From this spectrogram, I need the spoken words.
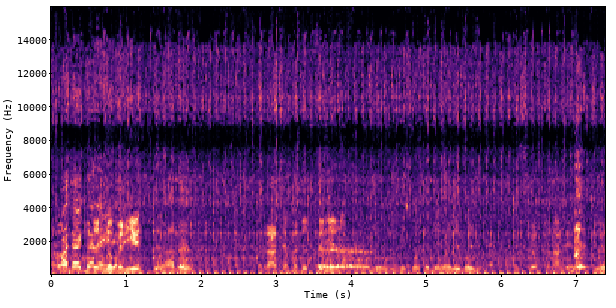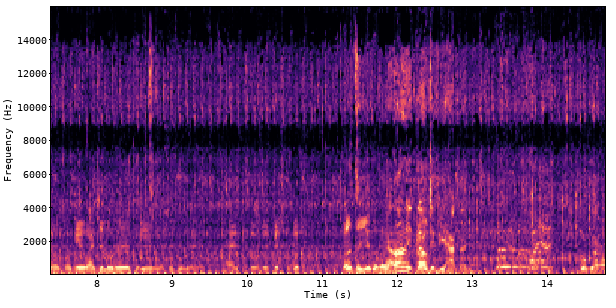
ઊભા થાય કે તો કરીએ. રાધે. રાતે મદદ કરીએ ને. વિશ્વાસ તો લેવાય નહીં કોઈનો. વિશ્વાસ તો ના લે સાચી હવે પગે વાગેલું હોય ભાઈ વાંચું બોલે હા તો તો કશું કશું. ચાલો જઈએ તો ખરા એટલા સુધી બેહાતા છે. ઊભું કરો?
